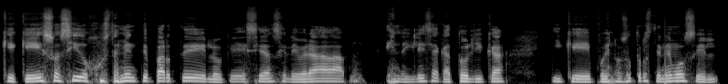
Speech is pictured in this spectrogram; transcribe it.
que, que eso ha sido justamente parte de lo que se ha celebrado en la Iglesia Católica y que pues nosotros tenemos el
